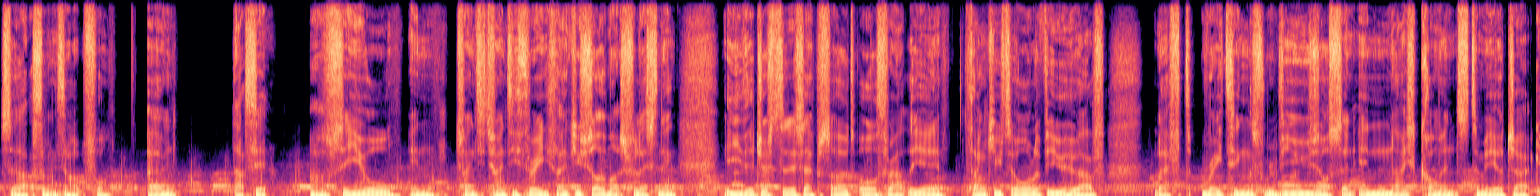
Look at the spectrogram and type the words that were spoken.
So that's something to hope for. Um, that's it. I'll see you all in 2023. Thank you so much for listening, either just to this episode or throughout the year. Thank you to all of you who have left ratings, reviews, or sent in nice comments to me or Jack.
